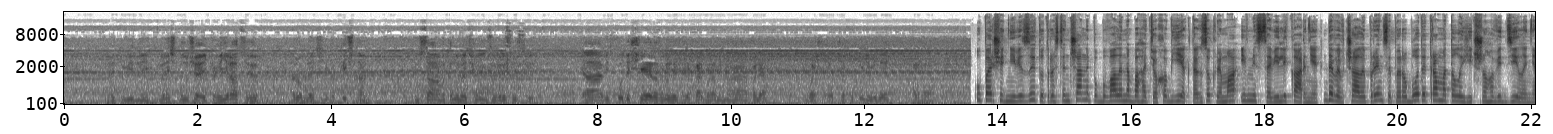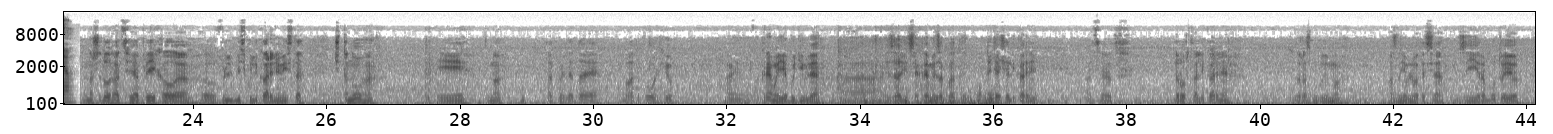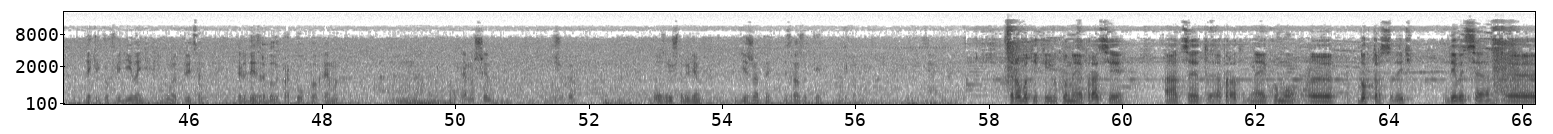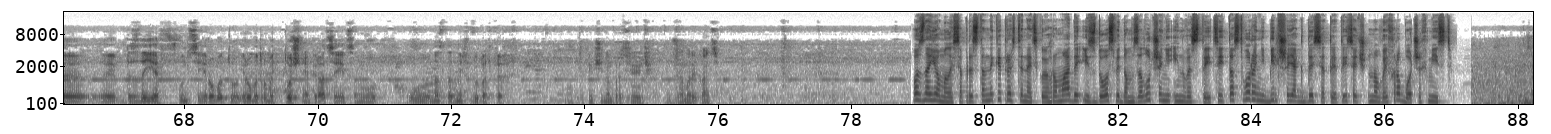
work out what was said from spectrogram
відповідний. Вони ще отримують когенерацію, роблять і фактично тим самим економлять фінансові ресурси. А відходи ще розвозять фермерам на поля. Бачите, час відходів іде фермерам. У перші дні візиту тростянчани побували на багатьох об'єктах, зокрема і в місцевій лікарні, де вивчали принципи роботи травматологічного відділення. Наша делегація приїхала в міську лікарню міста Читануга. І от вона так виглядає, багато поверхів. Е, Окремо є будівля і взагалі це окремий заклад дитяча лікарня. А це от доросла лікарня. Зараз ми будемо ознайомлюватися з її роботою, декількох відділень. Ну, дивіться, для людей зробили парковку окремо для машин, щоб було зручно людям під'їжджати і зразу йти в лікарню. Це робот, який виконує операції, а це апарат, на якому е, доктор сидить, дивиться, е, е, здає функції роботу, і робот робить точні операції це у, у наскладних випадках. От таким чином працюють вже американці. Ознайомилися представники Тростянецької громади із досвідом в залученні інвестицій та створенні більше як 10 тисяч нових робочих місць.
